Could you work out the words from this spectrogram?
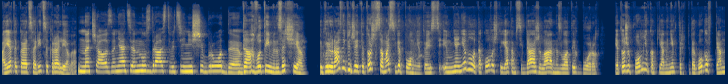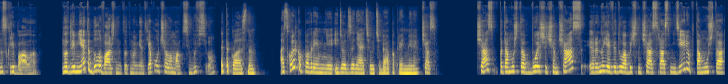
а я такая царица-королева. Начало занятия, ну здравствуйте, нищеброды. Да, вот именно, зачем? Я говорю, разный бюджет, я тоже сама себя помню. То есть у меня не было такого, что я там всегда жила на золотых горах. Я тоже помню, как я на некоторых педагогов прям наскребала. Но для меня это было важно на тот момент. Я получала максимум, и все. Это классно. А сколько по времени идет занятие у тебя, по крайней мере? Час. Час, потому что больше, чем час, э, ну, я веду обычно час раз в неделю, потому что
